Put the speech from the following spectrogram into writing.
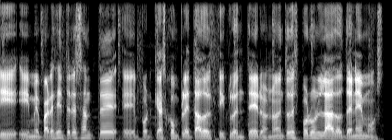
Y, me parece interesante eh, porque has completado el ciclo entero, ¿no? Entonces, por un lado, tenemos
